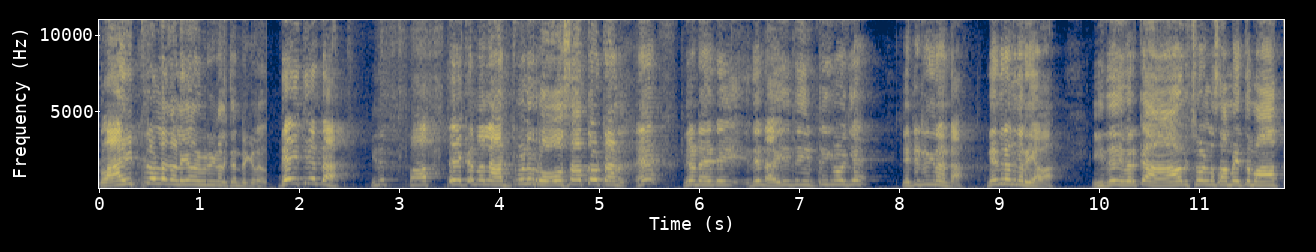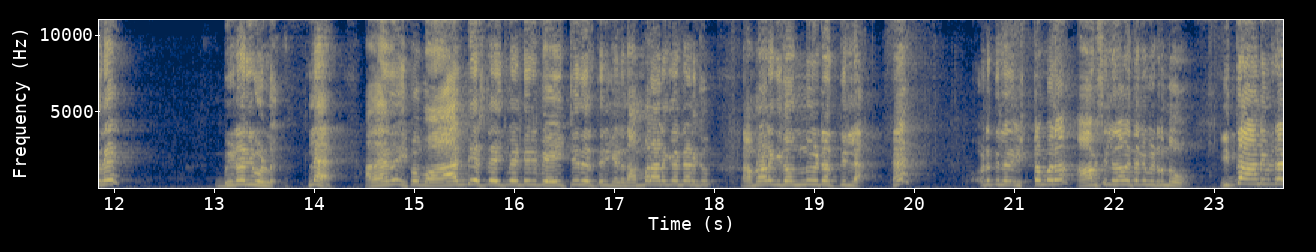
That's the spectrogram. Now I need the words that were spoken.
ഫ്ലൈറ്റിലുള്ള കളിയാണ് ഇവര് കളിച്ചോണ്ടിരിക്കുന്നത് ദേ ഇത് കണ്ട ഇത് പത്തേക്ക നല്ല അടിപൊളി റോസാത്തോട്ടാണ് ഏഹ് ഇത് കണ്ട ഇതിന്റെ ഇതുണ്ട ഇത് ഇട്ടിരിക്കുന്ന നോക്കിയേ നെറ്റിട്ടിരിക്കണ ഇത് എന്തിനാണെന്ന് അറിയാവാ ഇത് ഇവർക്ക് ആവശ്യമുള്ള സമയത്ത് മാത്രമേ വിടരുള്ളൂ അല്ലേ? അതായത് ഇപ്പൊ വാലന്റിയേഴ്സ് ഡേക്ക് വേണ്ടി ഒരു വെയിറ്റ് നിർത്തിയിരിക്കുകയാണ്. നമ്മളാണെങ്കിൽ എന്നെ എടുക്കും. നമ്മളാണെങ്കിൽ ഇതൊന്നും ഇടത്തില്ല. ഏഹ് ഇടത്തില്ല. ഇഷ്ടം പോലെ ആവശ്യമില്ല ഇതൊക്കെ വിടുന്നു പോകും. ഇതാണ് ഇവരുടെ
